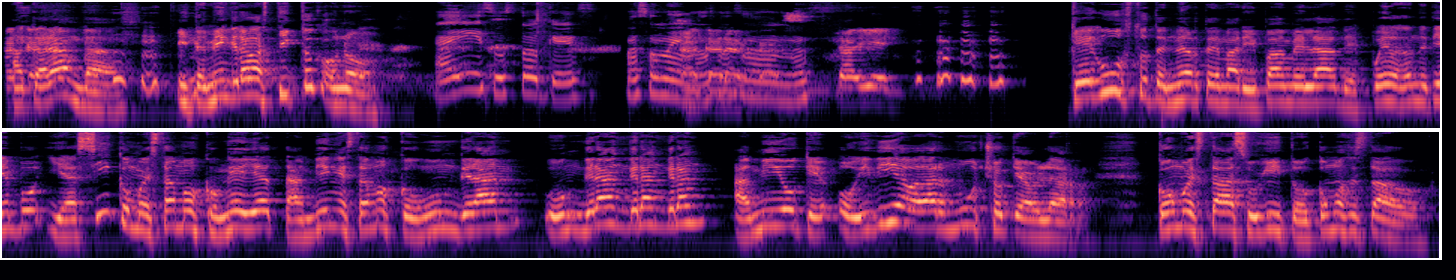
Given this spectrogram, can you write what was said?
¡A caramba! ¿Y también grabas TikTok o no? Ahí sus toques, más o Ah, menos, más o menos. Está bien. Qué gusto tenerte, Maripamela, después de bastante tiempo. Y así como estamos con ella, también estamos con un gran, un gran, gran, gran amigo que hoy día va a dar mucho que hablar. ¿Cómo estás, Huguito? ¿Cómo has estado?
